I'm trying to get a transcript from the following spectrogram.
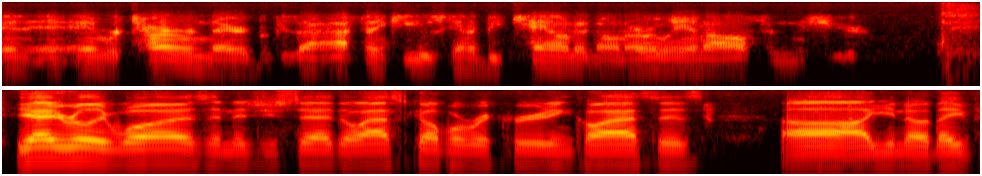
and, and return there because I, I think he was going to be counted on early and often this year. Yeah, he really was, and as you said, the last couple recruiting classes, uh, you know, they've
